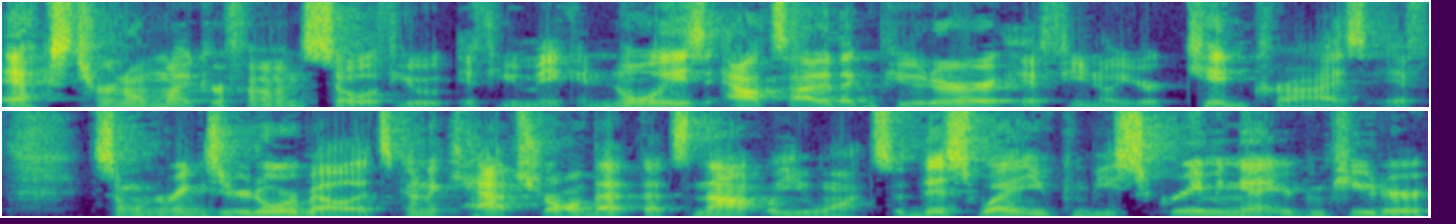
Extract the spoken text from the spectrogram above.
external microphone. So if you if you make a noise outside of the computer, if you know your kid cries, if someone rings your doorbell, it's going to capture all that. That's not what you want. So this way, you can be screaming at your computer,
